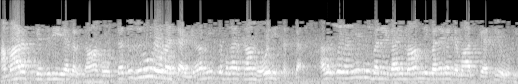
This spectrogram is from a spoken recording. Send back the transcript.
عمارت کے ذریعے اگر کام ہوتا ہے تو ضرور ہونا چاہیے اور امیر کے بغیر کام ہو ہی نہیں سکتا۔ اگر کوئی امیر نہیں بنے گا، امام نہیں بنے گا، جماعت کیسے ہوگی؟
